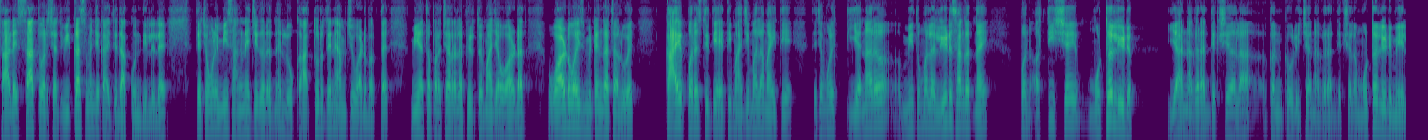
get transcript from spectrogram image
साडेसात वर्षात विकास म्हणजे काय ते दाखवून दिलेलं आहे. त्याच्यामुळे मी सांगण्याची गरज नाही. लोक आतुरतेने आमची वाट बघतात मी आता प्रचाराला फिरतोय. माझ्या वॉर्डात वॉर्ड वाईज मिटिंगा चालू आहेत. काय परिस्थिती आहे ती माझी मला माहिती आहे. त्याच्यामुळे येणारं मी तुम्हाला लीड सांगत नाही. पण अतिशय मोठं लीड या नगराध्यक्षाला कणकवलीच्या नगराध्यक्षाला मोठं लीड मिळेल.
